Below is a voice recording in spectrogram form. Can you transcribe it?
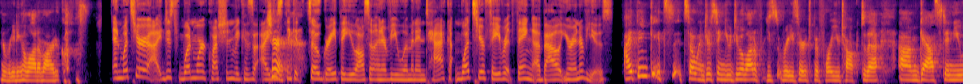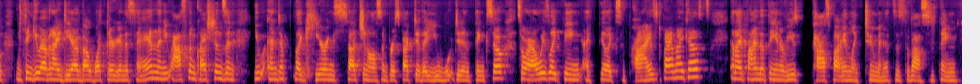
and reading a lot of articles. And what's your I just one more question because I sure. just think it's so great that you also interview women in tech. What's your favorite thing about your interviews? I think it's it's so interesting. You do a lot of research before you talk to the um, guest, and you you think you have an idea about what they're going to say, and then you ask them questions, and you end up like hearing such an awesome perspective that you w- didn't think so. So I always like being I feel like surprised by my guests, and I find that the interviews pass by in like two minutes. Is the fastest thing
